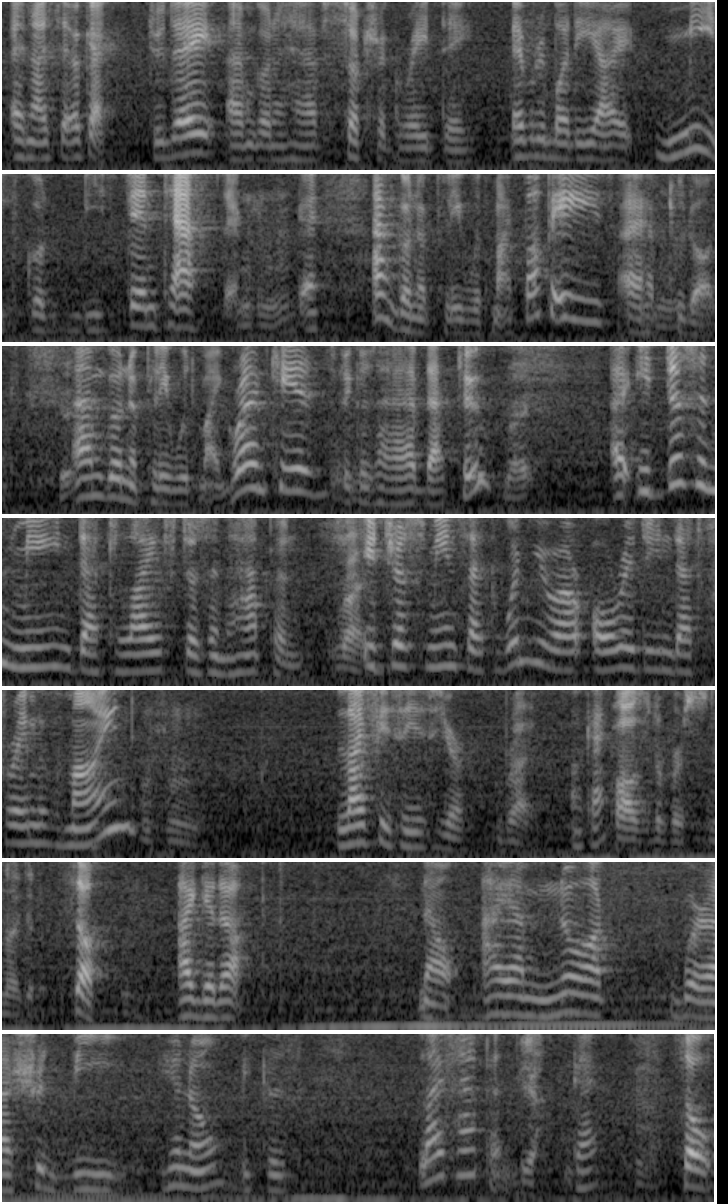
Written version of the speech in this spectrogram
and I say, okay, today I'm going to have such a great day. Everybody I meet could be fantastic. Mm-hmm. Okay, I'm going to play with my puppies. I have two mm-hmm. dogs. Good. I'm going to play with my grandkids mm-hmm. because I have that too. Right. Uh, it doesn't mean that life doesn't happen. Right. It just means that when you are already in that frame of mind, life is easier. Right. Okay? Positive versus negative. So, I get up. Now, I am not where I should be, you know, because life happens. Yeah. Okay. So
